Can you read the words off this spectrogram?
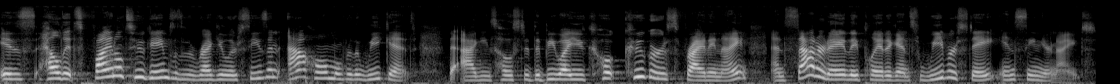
is held its final two games of the regular season at home over the weekend. The Aggies hosted the BYU Cougars Friday night, and Saturday they played against Weber State in senior night.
